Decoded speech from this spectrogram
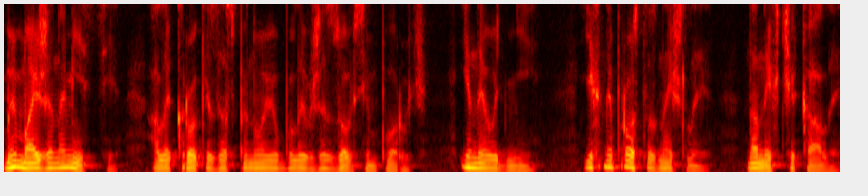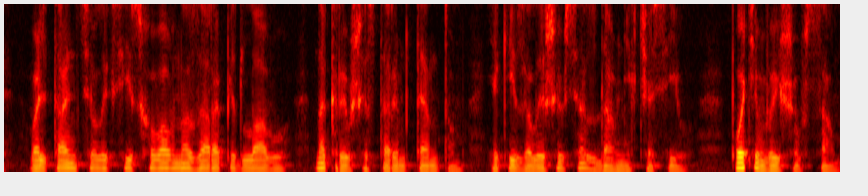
Ми майже на місці, але кроки за спиною були вже зовсім поруч. І не одні. Їх не просто знайшли, на них чекали. В альтанці Олексій сховав Назара під лаву, накривши старим тентом, який залишився з давніх часів. Потім вийшов сам,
